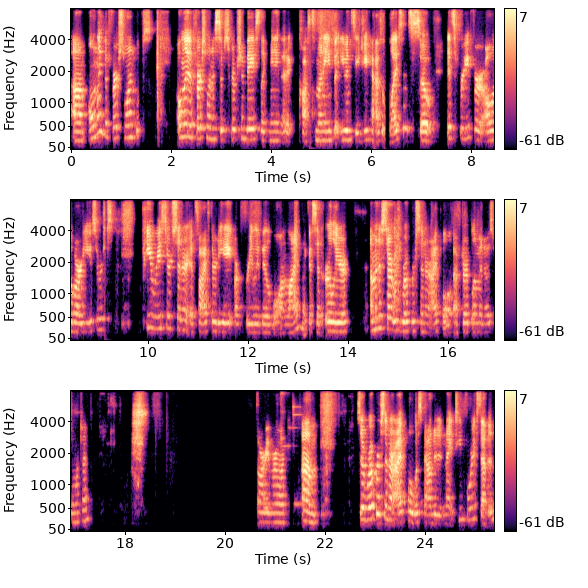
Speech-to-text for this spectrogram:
Um, only the first one, oops, only the first one is subscription based, like meaning that it costs money, but UNCG has a license, so it's free for all of our users. Pew Research Center at 538 are freely available online. Like I said earlier, I'm going to start with Roper Center iPoll after I blow my nose one more time. Sorry, everyone. Um, so Roper Center iPoll was founded in 1947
